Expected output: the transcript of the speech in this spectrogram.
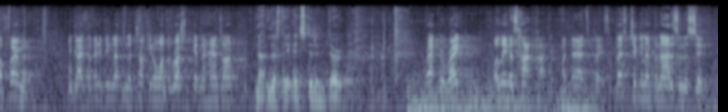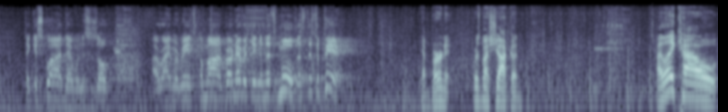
Affirmative. You guys have anything left in the truck you don't want the Russians getting their hands on? Not unless they're interested in dirt. Recker, right? Molina's Hot Pocket, my dad's place. Best chicken empanadas in the city. Take your squad there when this is over. All right, Marines, come on, burn everything and let's move. Let's disappear. Yeah, burn it. Where's my shotgun? I like how,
